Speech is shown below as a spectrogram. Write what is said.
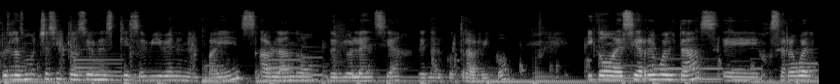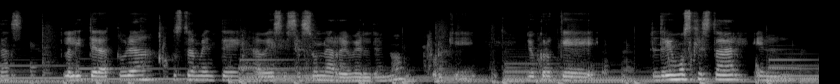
pues, las muchas situaciones que se viven en el país, hablando de violencia, de narcotráfico. Y como decía Revueltas, eh, José Revueltas, la literatura justamente a veces es una rebelde, ¿no? Porque yo creo que tendríamos que estar en,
